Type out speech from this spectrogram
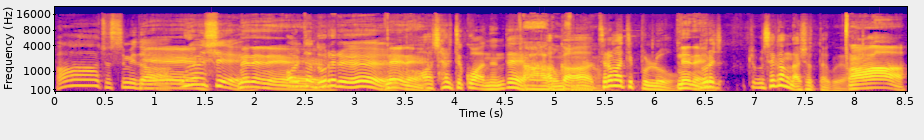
아 좋습니다. 예. 우현 씨, 네네네. 어, 일단 노래를 네네. 어, 잘 듣고 왔는데 아, 까. Dramatic Blue 네네. 노래 좀 생각 나셨다고요? 아,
